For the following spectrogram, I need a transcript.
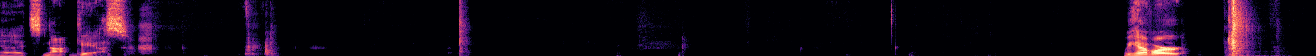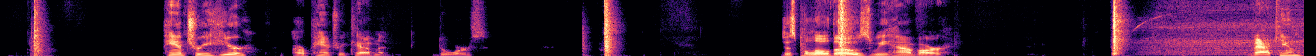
Uh, it's not gas. We have our pantry here our pantry cabinet doors. Just below those, we have our vacuum.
